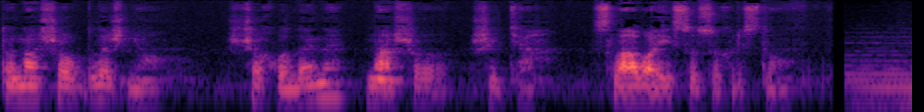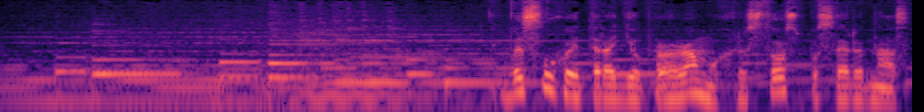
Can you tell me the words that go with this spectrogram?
до нашого ближнього щохвилини нашого життя. Слава Ісусу Христу! Ви слухаєте радіопрограму Христос посеред нас,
